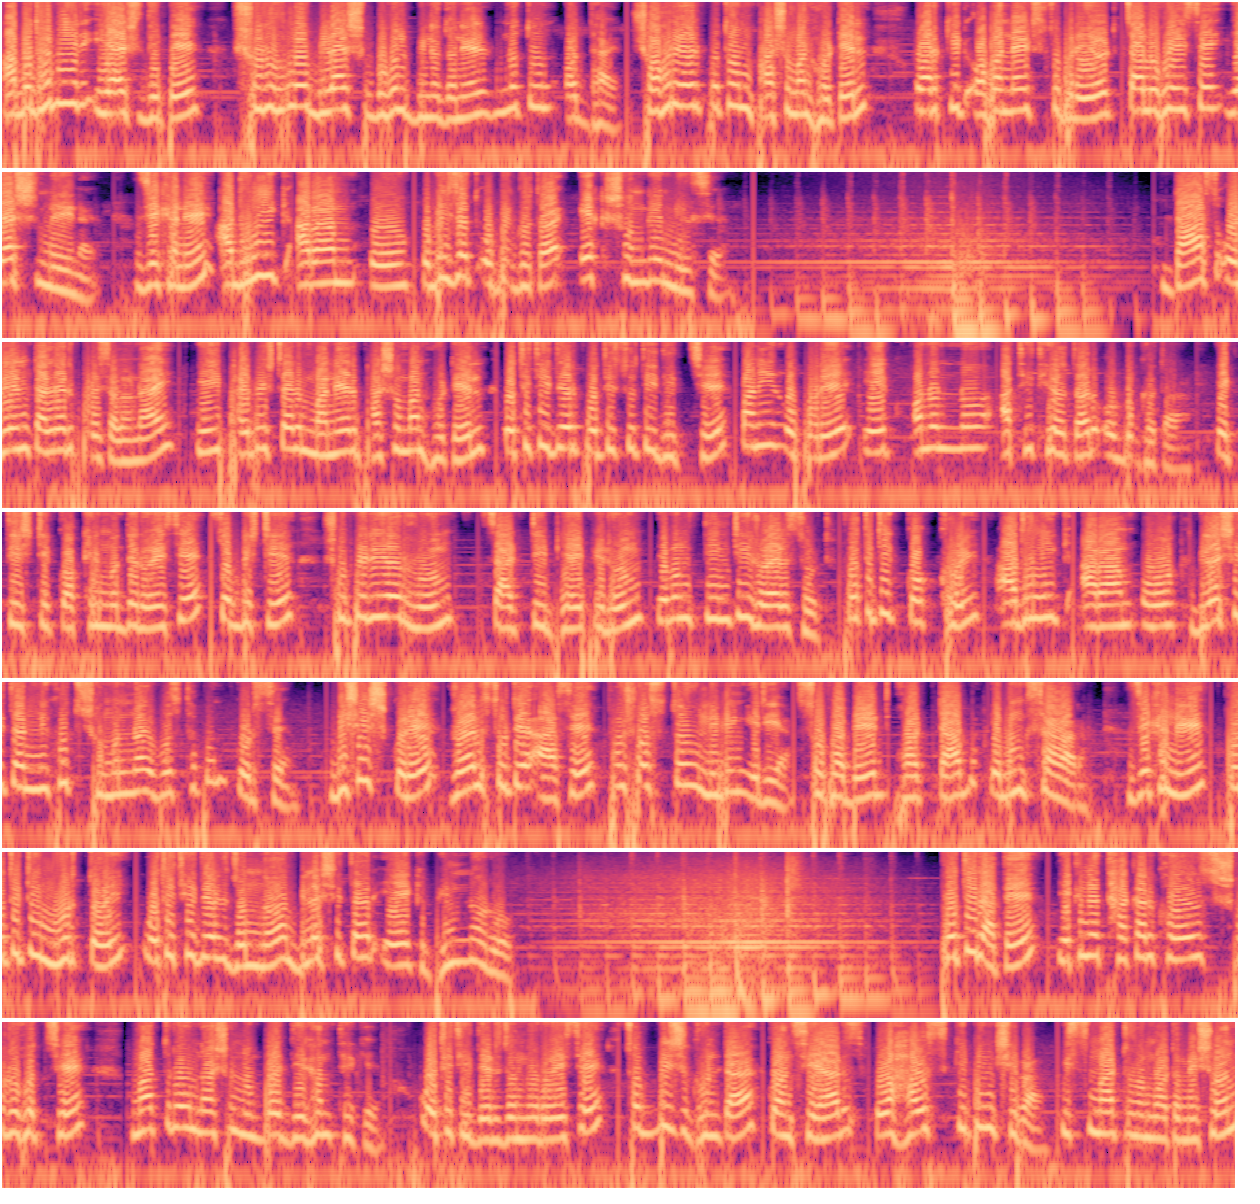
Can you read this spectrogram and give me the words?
আবুধাবির ইয়াস দ্বীপে শুরু হলো বিলাসবহুল বিনোদনের নতুন অধ্যায়। শহরের প্রথম ভাসমান হোটেল, অর্কিড ওভারনাইট সুপারিয়র চালু হয়েছে ইয়াস মেরিনায়, যেখানে আধুনিক আরাম ও অভিজাত অভিজ্ঞতা একসঙ্গে মিলছে। ডাস ওরিয়েন্টালের পরিচালনায় এই ফাইভ স্টার মানের ভাসমান হোটেল অতিথিদের প্রতিশ্রুতি দিচ্ছে পানির ওপরে এক অনন্য আতিথেয়তার অভিজ্ঞতা। একত্রিশটি কক্ষের মধ্যে রয়েছে চব্বিশটি সুপেরিয়র রুম চারটি ভিআইপি রুম এবং তিনটি রয়্যাল স্যুট প্রতিটি কক্ষই আধুনিক আরাম ও বিলাসিতার নিখুঁত সমন্বয় উপস্থাপন করছে। বিশেষ করে রয়্যাল স্যুটে আছে প্রশস্ত living area, sofa bed, hot tub এবং সাওয়ার যেখানে প্রতিটি মুহূর্তই অতিথিদের জন্য বিলাসিতার এক ভিন্ন রূপ। প্রতি রাতে এখানে থাকার খরচ শুরু হচ্ছে মাত্র নয়শো নব্বই দিরহাম থেকে। অতিথিদের জন্য রয়েছে চব্বিশ ঘণ্টা কনসিয়ার্জ ও হাউসকিপিং সেবা স্মার্ট রুম অটোমেশন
